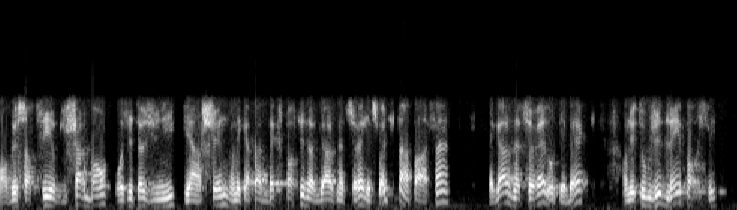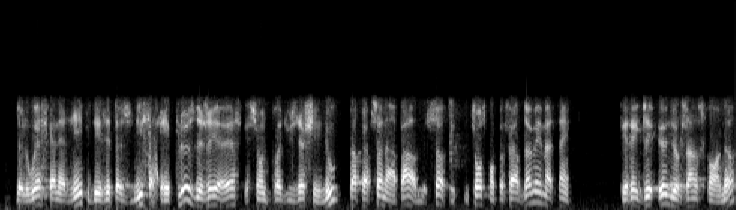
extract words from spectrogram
On veut sortir du charbon aux États-Unis et en Chine. On est capable d'exporter notre gaz naturel. Et soit dit en passant, le gaz naturel au Québec, on est obligé de l'importer de l'Ouest canadien puis des États-Unis, ça crée plus de GES que si on le produisait chez nous. Ça, personne n'en parle, mais ça, c'est une chose qu'on peut faire demain matin puis régler une urgence qu'on a.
